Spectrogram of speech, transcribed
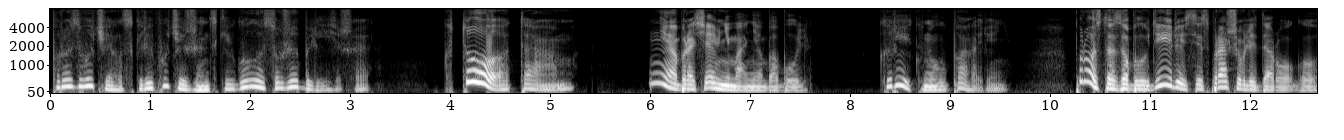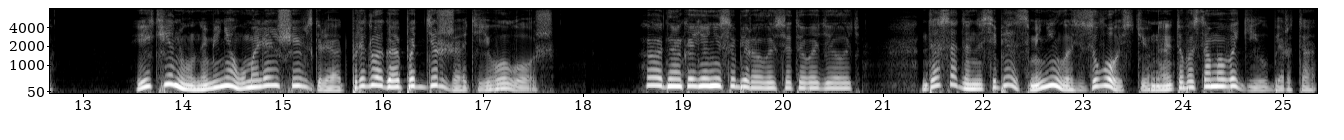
Прозвучал скрипучий женский голос уже ближе. «Кто там?» «Не обращай внимания, бабуль!» Крикнул парень. «Просто заблудились и спрашивали дорогу и кинул на меня умоляющий взгляд, предлагая поддержать его ложь. Однако я не собиралась этого делать. Досада на себя сменилась злостью на этого самого Гилберта.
